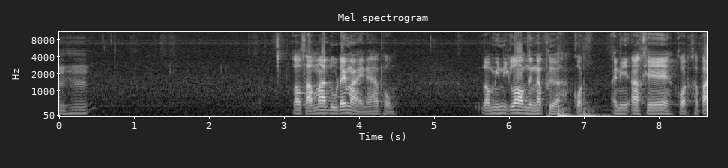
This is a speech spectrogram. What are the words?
มฮึเราสามารถดูได้ใหม่นะครับผม เรามีอีกรอบหนึ่งนะเผื่อ กด อันนี้โอเค กดเข้าไป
